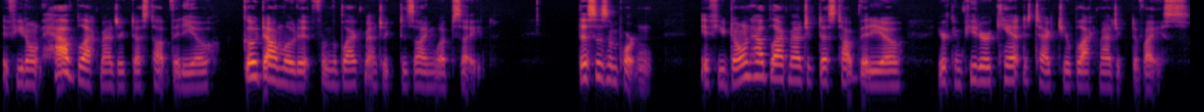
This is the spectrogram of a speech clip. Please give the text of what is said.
If you don't have Blackmagic Desktop Video, go download it from the Blackmagic Design website. This is important. If you don't have Blackmagic Desktop Video, your computer can't detect your Blackmagic device.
